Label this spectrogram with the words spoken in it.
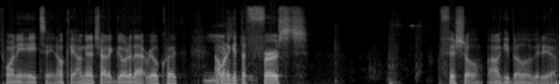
2018. Okay, I'm gonna try to go to that real quick. I want to get the first official Augie Bello video.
